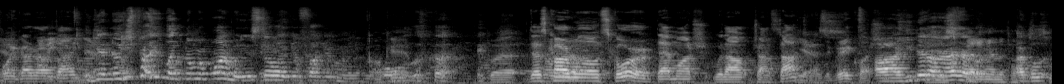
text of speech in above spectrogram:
point guard of all time? Yeah, no, he's probably like number one, but he was still like a fucking Okay. old. But Does Carmelo score that much without John Stockton? Yes. Is a great question. uh, he did all right. all just right. fed I, him in the I, bel post.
